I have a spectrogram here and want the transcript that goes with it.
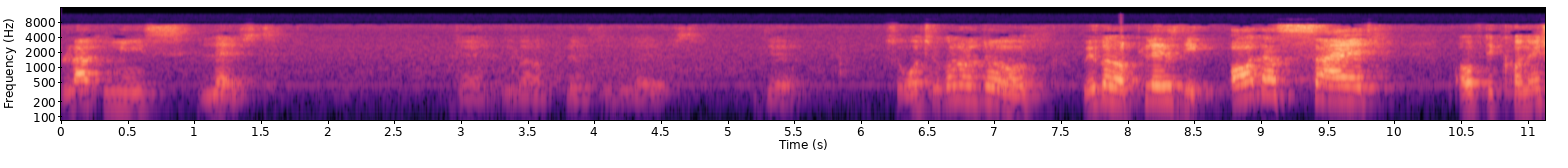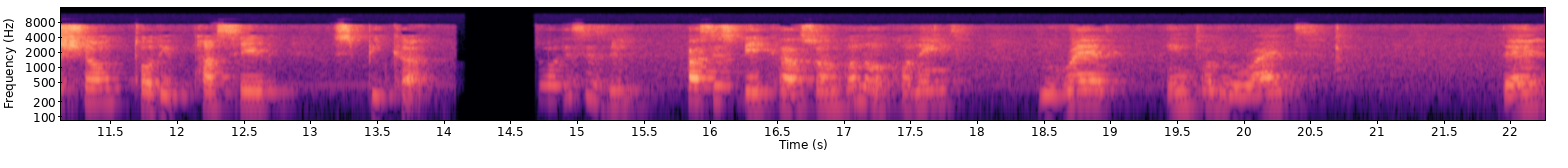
black means left. Then we're gonna place the left there. So what we're going to do, we're going to place the other side of the connection to the passive speaker. So this is the passive speaker, so I'm going to connect the red into the right, then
